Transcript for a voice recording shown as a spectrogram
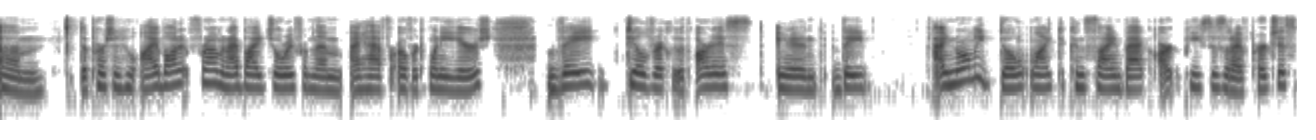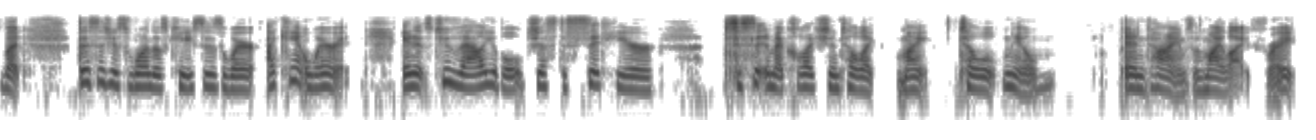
um, the person who I bought it from, and I buy jewelry from them. I have for over 20 years. They deal directly with artists, and they I normally don't like to consign back art pieces that I've purchased, but this is just one of those cases where I can't wear it. And it's too valuable just to sit here, to sit in my collection until like my, till, you know, end times of my life, right?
